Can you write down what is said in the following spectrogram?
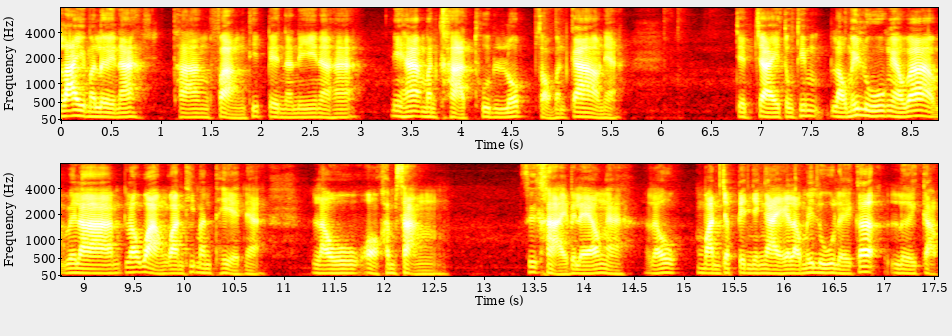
ไล่มาเลยนะ ทางฝั่งที่เป็นอันนี้นะฮะนี่ฮะมันขาดทุนลบ 2009เนี่ยเจ็บใจตรงที่เราไม่รู้ไงว่าเวลาระหว่างวันที่มันเทรดเนี่ยเราออกคำสั่งซื้อขายไปแล้วไง แล้วมันจะเป็นยังไงเราไม่รู้เลยก็เลยกลับ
